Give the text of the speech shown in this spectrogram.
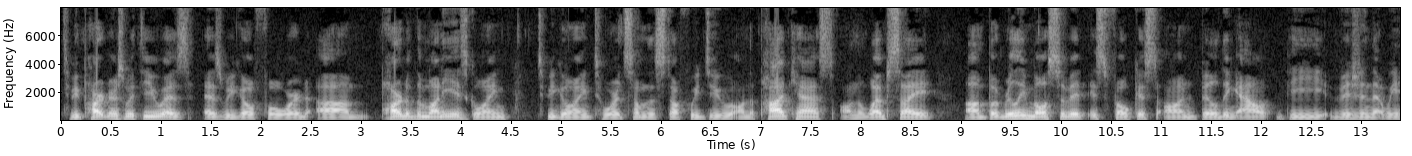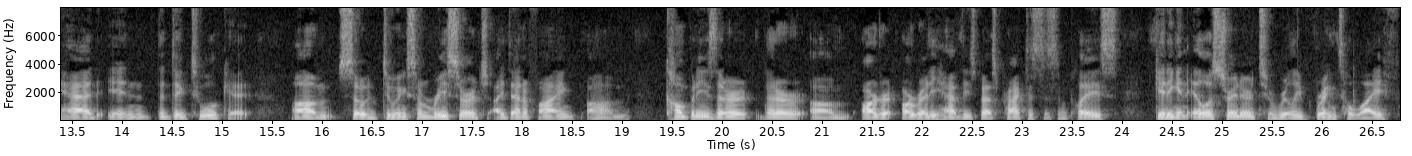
to be partners with you as as we go forward. Um, part of the money is going to be going towards some of the stuff we do on the podcast, on the website, um, but really most of it is focused on building out the vision that we had in the Dig Toolkit. Um, so doing some research, identifying um, companies that are that are um, already have these best practices in place, getting an illustrator to really bring to life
